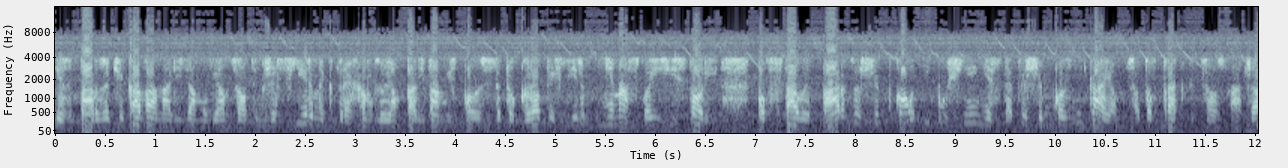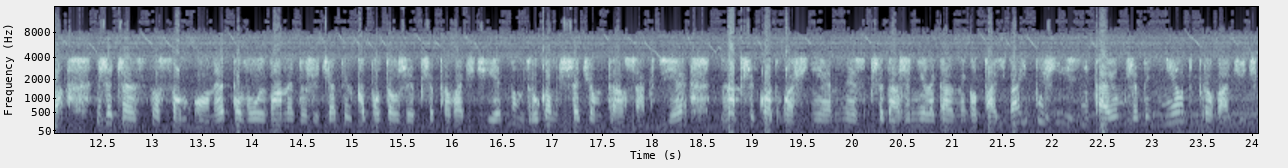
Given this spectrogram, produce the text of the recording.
Jest bardzo ciekawa analiza mówiąca o tym, że firmy, które handlują paliwami w Polsce, to gro tych firm nie ma swojej historii. Powstały bardzo szybko i później niestety szybko znikają, co to w praktyce oznacza, że często są one powoływane do życia tylko po to, żeby przeprowadzić jedną, drugą, trzecią transakcję, na przykład właśnie sprzedaży nielegalnego paliwa i później znikają, żeby nie odprowadzić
